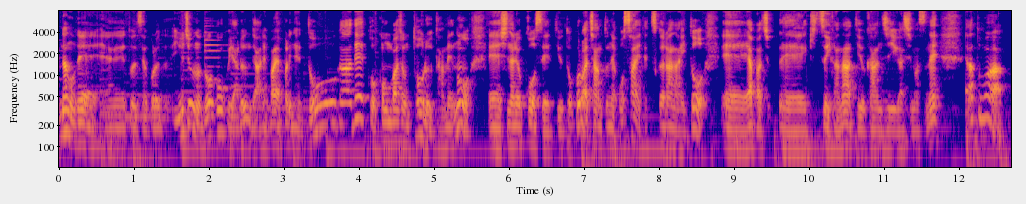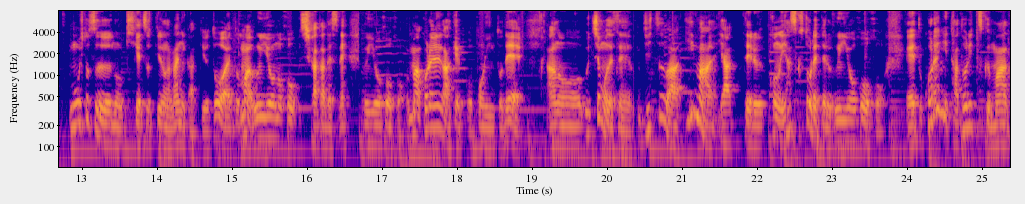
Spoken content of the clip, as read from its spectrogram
なので、えっ、とですね、これ YouTube の動画広告やるんであれば、やっぱりね、動画でこうコンバージョン取るための、えー、シナリオ構成っていうところはちゃんとね、抑えて作らないと、えー、やっぱ、えー、きついかなっていう感じがしますね。あとは、もう一つの帰結っていうのが何かっていうと、えっと、まあ、運用の方、仕方ですね。運用方法。まあ、これが結構ポイントで、あの、うちもですね、実は今やってる、この安く取れてる運用方法、えっと、これにたどり着くま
